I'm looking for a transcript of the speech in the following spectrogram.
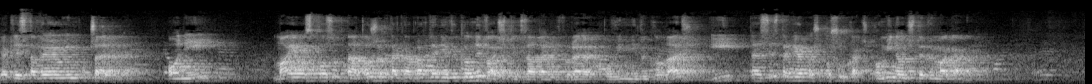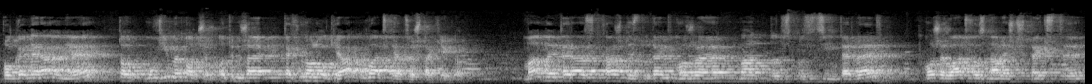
jakie stawiają im uczelnie. Oni mają sposób na to, żeby tak naprawdę nie wykonywać tych zadań, które powinni wykonać i ten system jakoś oszukać, ominąć te wymagania. Bo generalnie to mówimy o czym? O tym, że technologia ułatwia coś takiego. Mamy teraz, każdy student może, ma do dyspozycji internet, może łatwo znaleźć teksty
